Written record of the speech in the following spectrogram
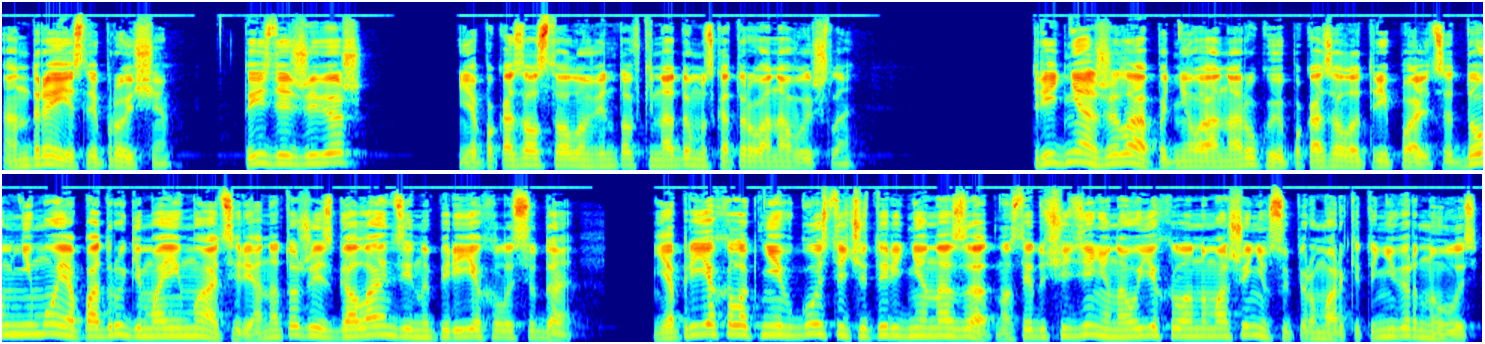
Андрей, если проще. Ты здесь живешь?» Я показал стволом винтовки на дом, из которого она вышла. «Три дня жила», — подняла она руку и показала три пальца. «Дом не мой, а подруги моей матери. Она тоже из Голландии, но переехала сюда. Я приехала к ней в гости четыре дня назад. На следующий день она уехала на машине в супермаркет и не вернулась.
